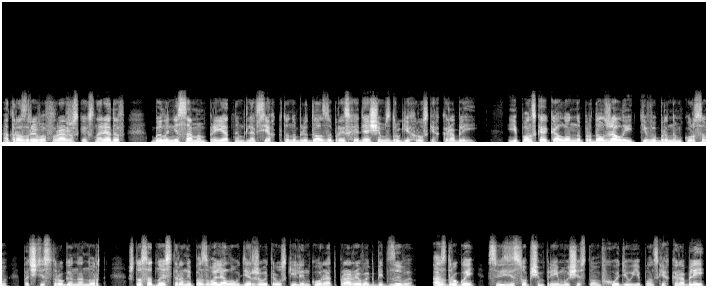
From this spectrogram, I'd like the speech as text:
от разрывов вражеских снарядов было не самым приятным для всех, кто наблюдал за происходящим с других русских кораблей. Японская колонна продолжала идти выбранным курсом почти строго на норд, что с одной стороны позволяло удерживать русские линкоры от прорыва к Бедзыво, а с другой, в связи с общим преимуществом в ходе у японских кораблей,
